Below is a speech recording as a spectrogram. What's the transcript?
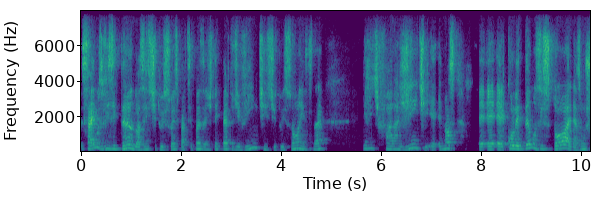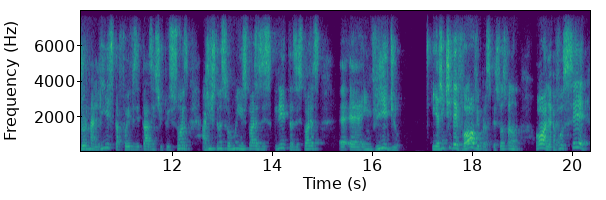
saímos visitando as instituições participantes, a gente tem perto de 20 instituições, né? E a gente fala, gente, é, é, nós é, é, é, coletamos histórias, um jornalista foi visitar as instituições, a gente transformou em histórias escritas, histórias é, é, em vídeo, e a gente devolve para as pessoas falando: olha, você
